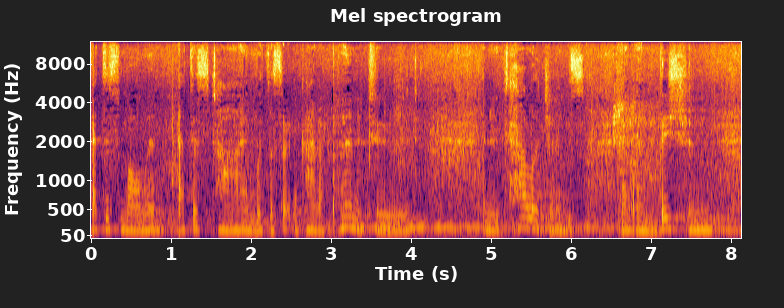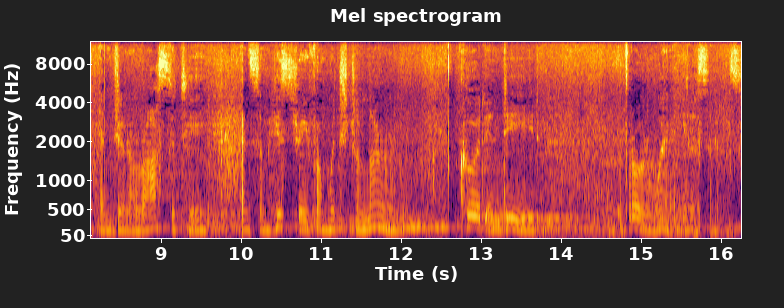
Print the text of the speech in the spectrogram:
at this moment, at this time, with a certain kind of plenitude and intelligence and ambition and generosity and some history from which to learn, could indeed throw it away, in a sense,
